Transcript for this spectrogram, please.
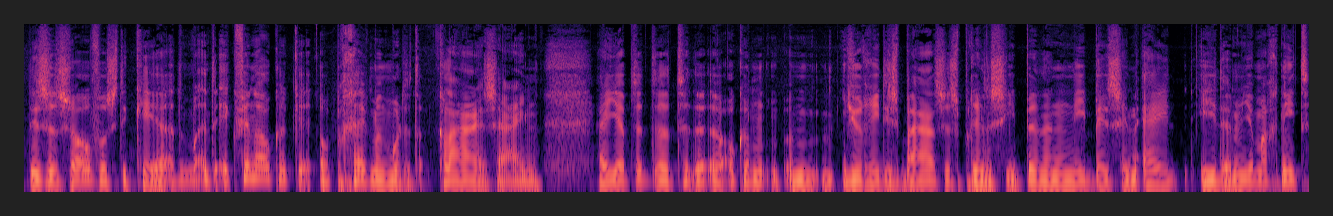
Dit is de zoveelste keer. Ik vind ook, op een gegeven moment moet het klaar zijn. Je hebt het, ook een, juridisch basisprincipe, een nibis in e-, idem. Je mag niet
